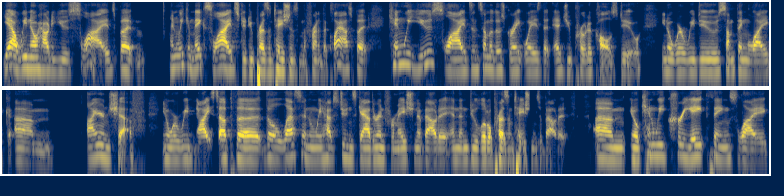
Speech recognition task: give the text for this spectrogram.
yeah, we know how to use slides, but and we can make slides to do presentations in the front of the class but can we use slides in some of those great ways that edu protocols do you know where we do something like um, iron chef you know where we dice up the the lesson and we have students gather information about it and then do little presentations about it um, you know can we create things like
